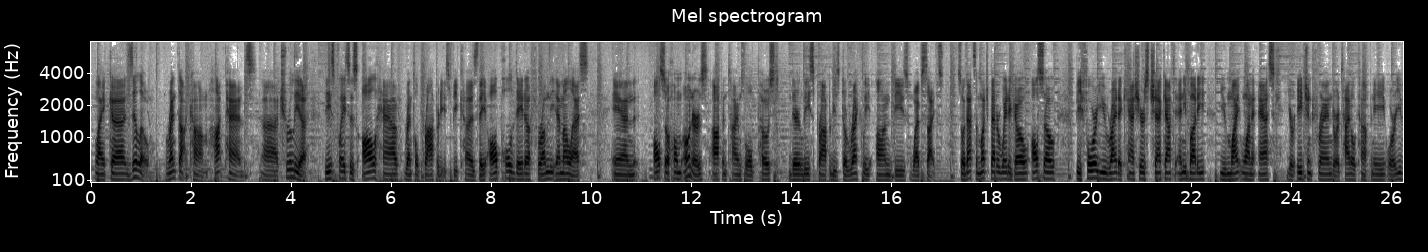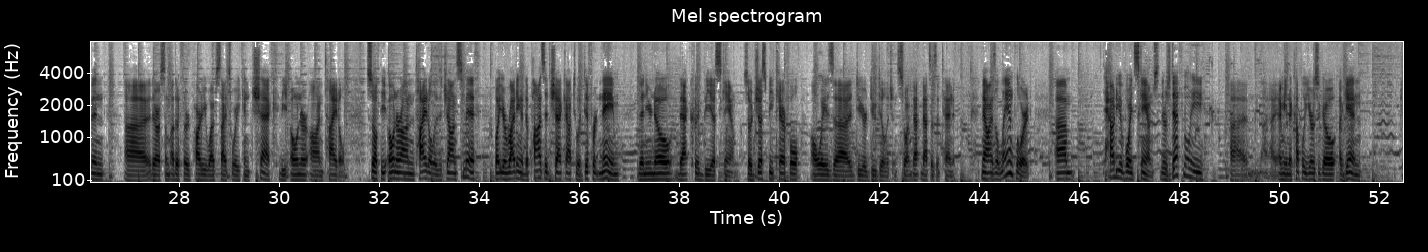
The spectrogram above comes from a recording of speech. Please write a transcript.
like uh, Zillow, Rent.com, HotPads, uh, Trulia. These places all have rental properties because they all pull data from the MLS and also homeowners oftentimes will post their lease properties directly on these websites. So that's a much better way to go. Also, before you write a cashier's check out to anybody, you might want to ask your agent friend or a title company or even uh, there are some other third party websites where you can check the owner on title. So if the owner on title is John Smith, but you're writing a deposit check out to a different name, then you know that could be a scam. So just be careful, always uh, do your due diligence. So that, that's as a tenant. Now, as a landlord, um, how do you avoid scams? There's definitely, uh, I, I mean, a couple years ago, again,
